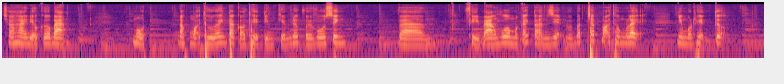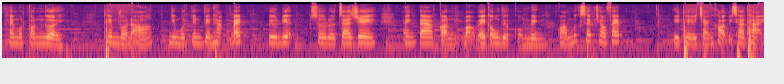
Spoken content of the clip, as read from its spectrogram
cho hai điều cơ bản – một đọc mọi thứ anh ta có thể tìm kiếm được với vô sinh. Và phỉ báng vua một cách toàn diện và bất chấp mọi thông lệ như một hiện tượng hay một con người. Thêm vào đó như một nhân viên hạng bét bưu điện Sodertage anh ta còn bỏ bê công việc của mình quá mức xếp cho phép vì thế tránh khỏi bị sa thải.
